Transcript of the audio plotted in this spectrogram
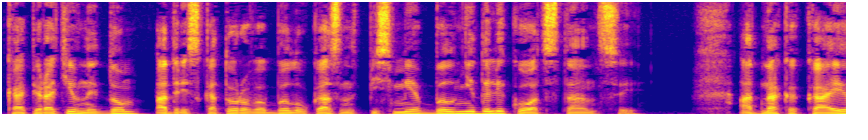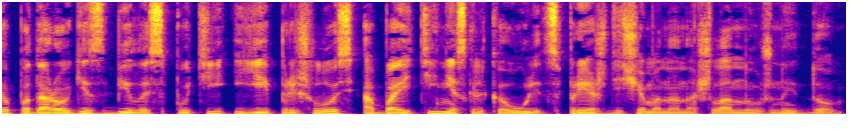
Кооперативный дом, адрес которого был указан в письме, был недалеко от станции. Однако Кайо по дороге сбилась с пути, и ей пришлось обойти несколько улиц, прежде чем она нашла нужный дом.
